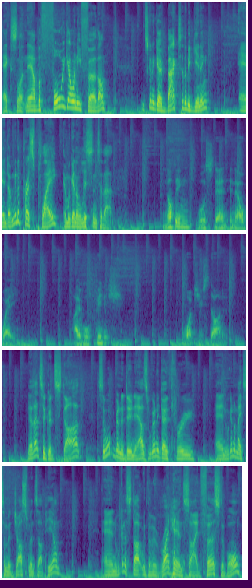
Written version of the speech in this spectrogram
Excellent. Now, before we go any further, I'm just going to go back to the beginning and I'm going to press play and we're going to listen to that. Nothing will stand in our way. I will finish what you started. Now that's a good start. So what we're going to do now is we're going to go through and we're going to make some adjustments up here. And we're going to start with the right hand side first of all.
